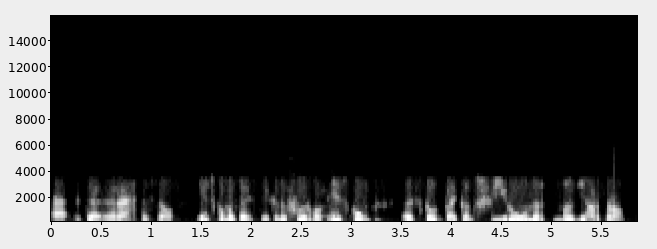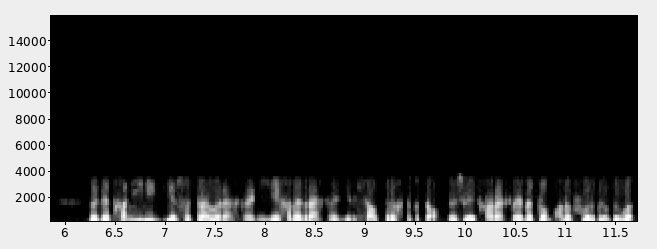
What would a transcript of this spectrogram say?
eh, te reg te stel. Eskom is 'n stekende voorbeeld. Eskom uh, skuld bykans 400 miljard rand. Nou dit gaan nie net deur vertroue regkry nie. Jy gaan dit regkry deur die geld terug te betaal. Dis hoe jy dit gaan regkry. En 'n klomp ander voorbeelde ook.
